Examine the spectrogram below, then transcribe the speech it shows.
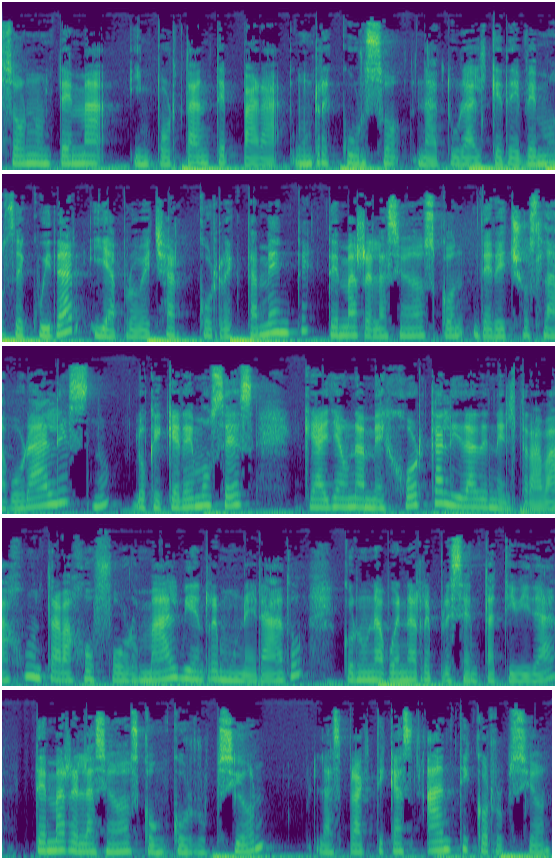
son un tema importante para un recurso natural que debemos de cuidar y aprovechar correctamente, temas relacionados con derechos laborales, ¿no? Lo que queremos es que haya una mejor calidad en el trabajo, un trabajo formal, bien remunerado, con una buena representatividad, temas relacionados con corrupción, las prácticas anticorrupción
